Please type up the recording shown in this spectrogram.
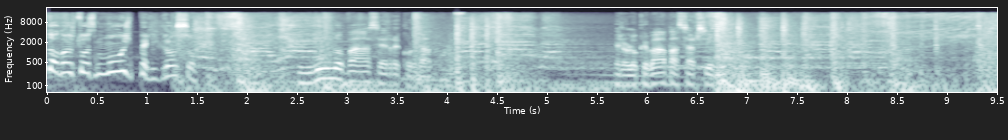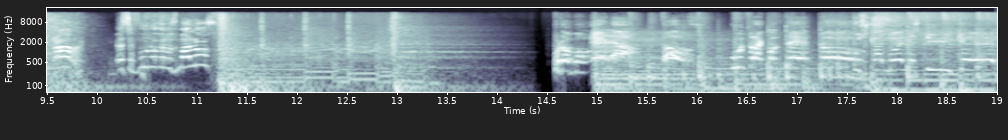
todo esto es muy peligroso. Ninguno va a ser recordado. Pero lo que va a pasar sí. ¿Ese fue uno de los malos? Promo ELA 2, ultra contento. Buscando el sticker,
